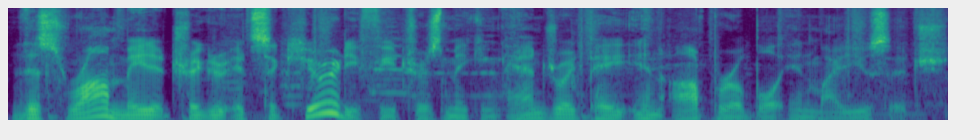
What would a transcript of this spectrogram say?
This ROM made it trigger its security features, making Android Pay inoperable in my usage.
